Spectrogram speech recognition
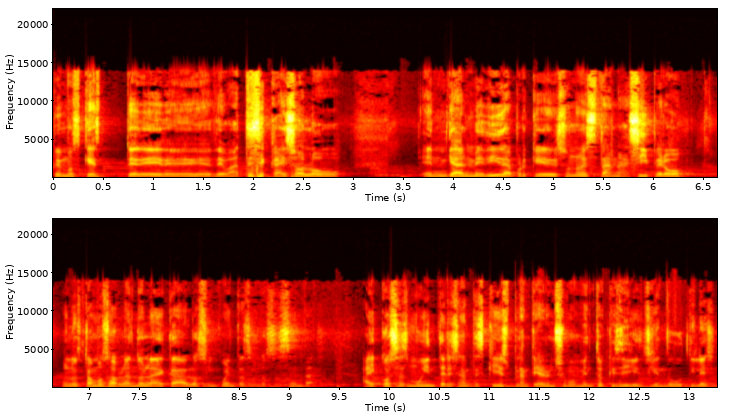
vemos que este debate se cae solo en gran medida, porque eso no es tan así, pero bueno, estamos hablando en la década de los 50 y los 60. Hay cosas muy interesantes que ellos plantearon en su momento que siguen siendo útiles.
